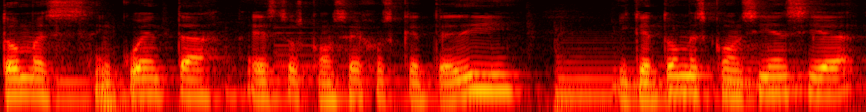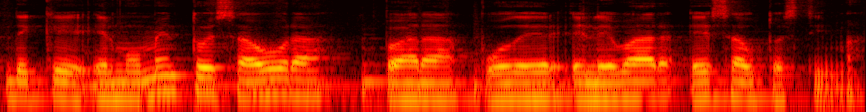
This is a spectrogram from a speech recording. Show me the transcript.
tomes en cuenta estos consejos que te di y que tomes conciencia de que el momento es ahora para poder elevar esa autoestima.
